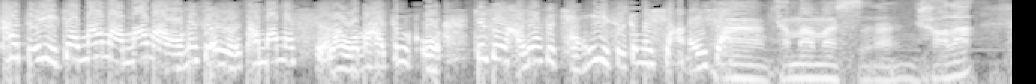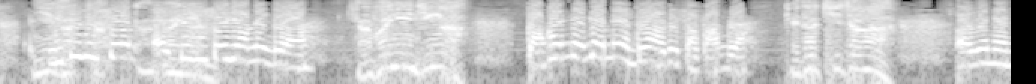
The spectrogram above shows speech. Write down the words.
他嘴里叫妈妈妈妈，我们说哎呦，他妈妈死了，我们还这么我就是好像是潜意识这么想了一下。啊，他妈妈死了，好了，你你就是说呃，就是说要那个赶快念经啊，赶快念要念多少个小房子？给他七张啊，哦，要念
